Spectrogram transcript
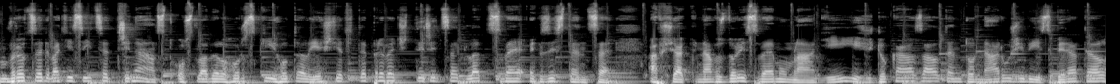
V roce 2013 oslavil horský hotel Ještěd teprve 40 let své existence, avšak navzdory svému mládí již dokázal tento náruživý sběratel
